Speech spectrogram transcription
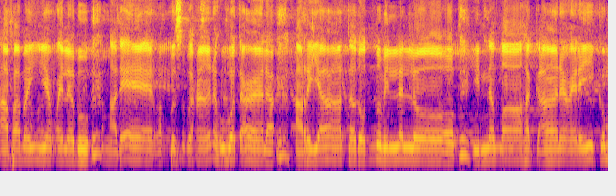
അഫമയ്യലബു അതേ റബ്ബ് അറിയാത്തതൊന്നുമില്ലല്ലോ. ഇന്നല്ലാഹ കാന അലൈക്കും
